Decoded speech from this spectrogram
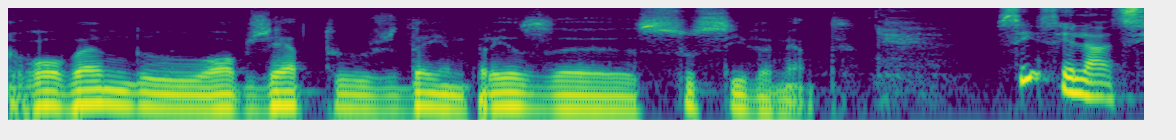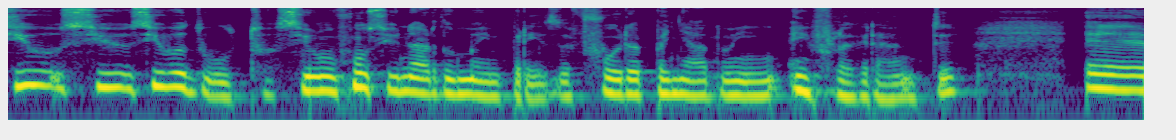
roubando objetos da empresa sucessivamente. Sim, sei lá, se o, se, se o adulto, se um funcionário de uma empresa for apanhado em, em flagrante, é,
